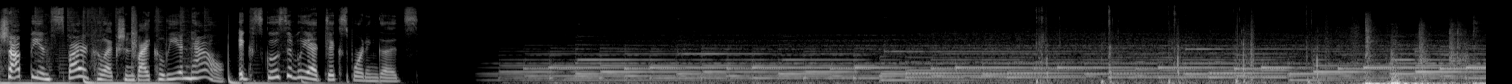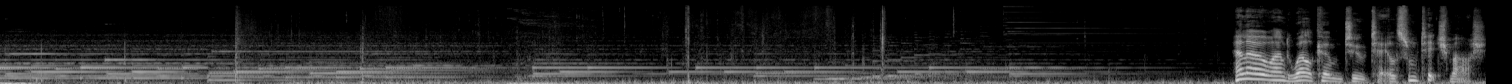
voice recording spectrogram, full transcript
Shop the Inspire Collection by Calia now, exclusively at Dick's Sporting Goods. Hello and welcome to Tales from Titchmarsh,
